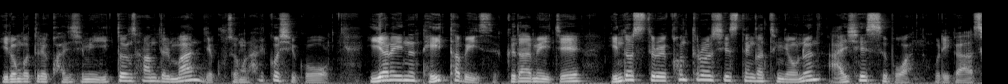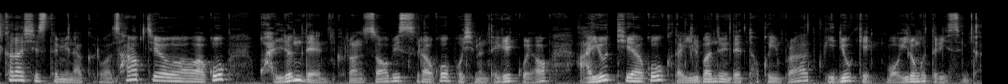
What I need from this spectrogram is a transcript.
이런 것들에 관심이 있던 사람들만 이제 구성을 할 것이고 이 안에 있는 데이터베이스 그 다음에 이제 Industrial Control System 같은 경우는 ICS 보안 우리가 SCADA 시스템이나 그런 산업 제어하고 관 련된 그런 서비스라고 보시면 되겠고요. IoT하고 그다음 일반적인 네트워크 인프라 비디오 게임 뭐 이런 것들이 있습니다.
